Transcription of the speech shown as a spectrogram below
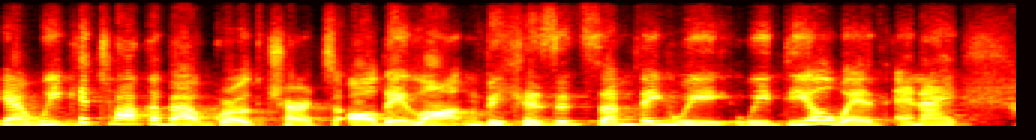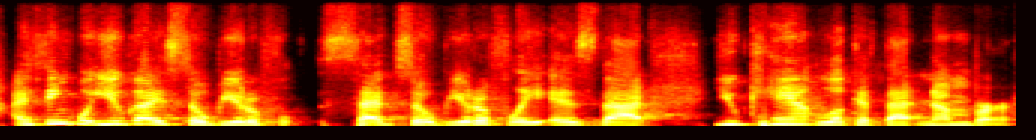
Yeah, we could talk about growth charts all day long because it's something we we deal with. And I I think what you guys so beautiful said so beautifully is that you can't look at that number.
